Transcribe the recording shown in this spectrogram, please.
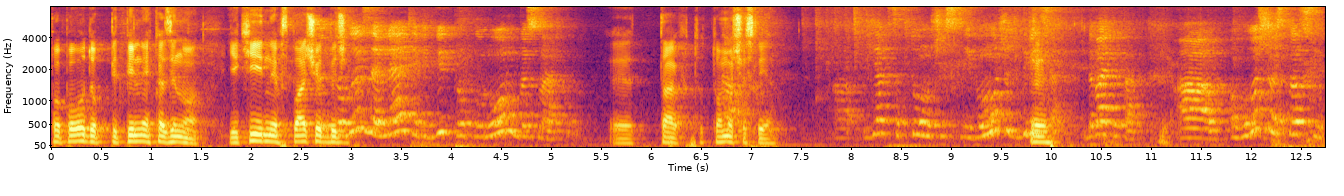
по поводу підпільних казино, які не сплачують Тобто бюджет. ви заявляєте відвід прокурору безсмертно. Е, Так, в тому числі. А, Як це в тому числі? Ви можете дивіться, давайте так. А, оголошено склад суду,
